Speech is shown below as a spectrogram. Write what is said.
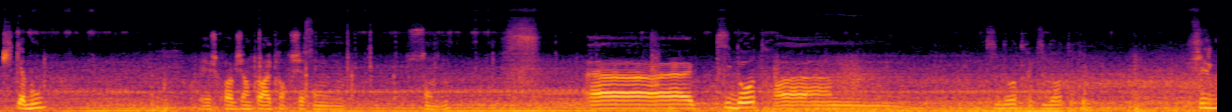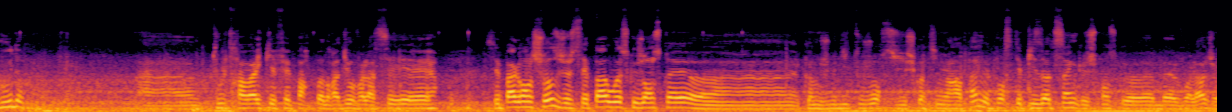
Picabou. Et je crois que j'ai encore accroché son, son nom. Euh, qui d'autre Qui d'autre Qui d'autre Feel Good. tout le travail qui est fait par Pod Radio, voilà, c'est, pas grand chose. Je sais pas où est-ce que j'en serai, comme je vous dis toujours, si je continuerai après. Mais pour cet épisode 5, je pense que ben, voilà, je,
